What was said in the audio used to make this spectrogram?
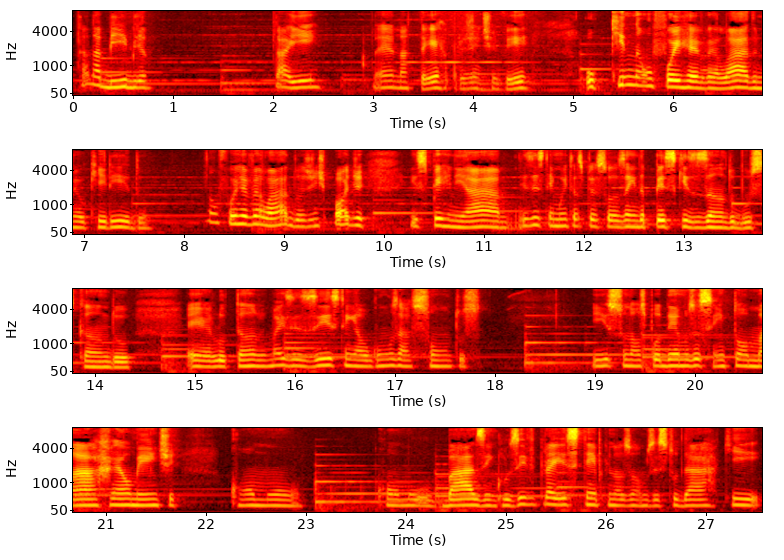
Está na Bíblia, está aí, né, na terra, para a gente ver. O que não foi revelado, meu querido, não foi revelado. A gente pode espernear, existem muitas pessoas ainda pesquisando, buscando, é, lutando, mas existem alguns assuntos. Isso nós podemos assim tomar realmente como como base, inclusive para esse tempo que nós vamos estudar, que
